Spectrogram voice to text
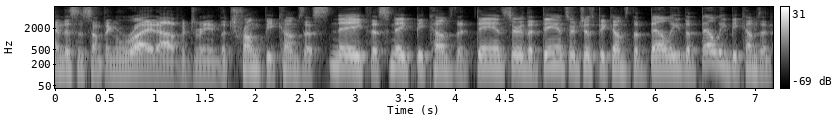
And this is something right out of a dream. The trunk becomes a snake, the snake becomes the dancer, the dancer just becomes the belly, the belly becomes an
